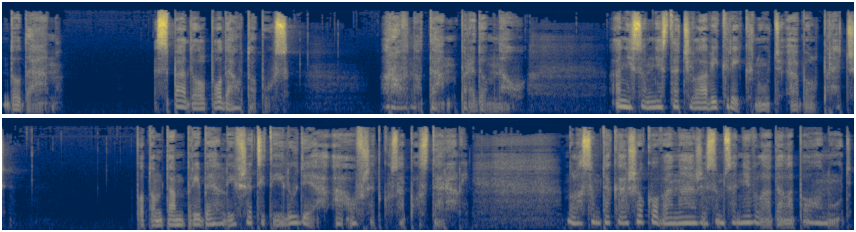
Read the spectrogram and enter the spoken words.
dodám. Spadol pod autobus. Rovno tam predo mnou. Ani som nestačila vykriknúť a bol preč. Potom tam pribehli všetci tí ľudia a o všetko sa postarali. Bola som taká šokovaná, že som sa nevládala pohnúť.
